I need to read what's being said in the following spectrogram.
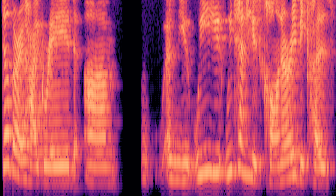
still very high grade um, and you, we we tend to use culinary because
